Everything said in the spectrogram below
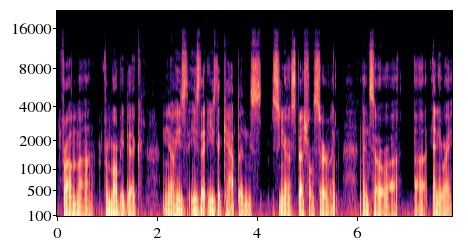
from uh, from Moby Dick. You know, he's he's the he's the captain's you know special servant, and so uh, anyway.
